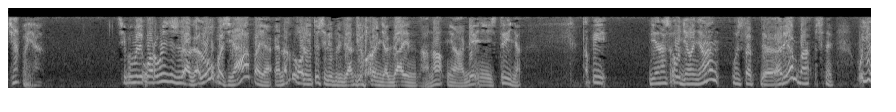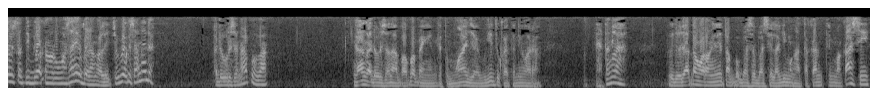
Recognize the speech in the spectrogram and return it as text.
siapa ya? Si pemilik warung ini sudah agak lupa siapa ya. Enak orang itu silih berganti orang jagain anaknya, adiknya, istrinya. Tapi dia rasa oh jangan-jangan Ustadz ya, hari apa? Senin. Oh iya Ustadz di belakang rumah saya barangkali. Coba ke sana dah. Ada urusan apa pak? Enggak, enggak ada urusan apa-apa, pengen ketemu aja. Begitu kata nih orang. Datanglah. Begitu datang orang ini tanpa basa-basi lagi mengatakan terima kasih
